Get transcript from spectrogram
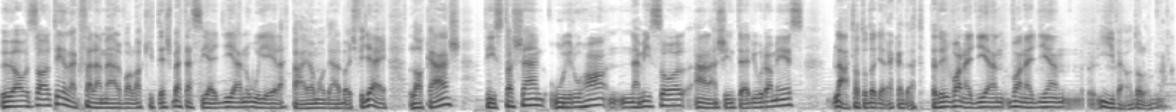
Ő azzal tényleg felemel valakit, és beteszi egy ilyen új életpálya modellbe, hogy figyelj, lakás, tisztaság, új ruha, nem iszol, állásinterjúra mész, láthatod a gyerekedet. Tehát hogy van egy ilyen, van egy ilyen íve a dolognak.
